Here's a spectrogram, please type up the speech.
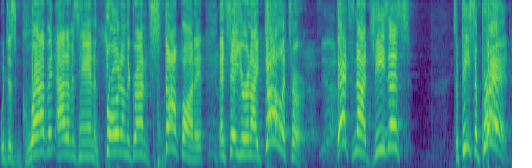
would just grab it out of his hand and throw it on the ground and stomp on it and say, you're an idolater. That's not Jesus. It's a piece of bread.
